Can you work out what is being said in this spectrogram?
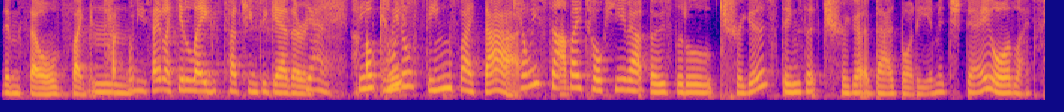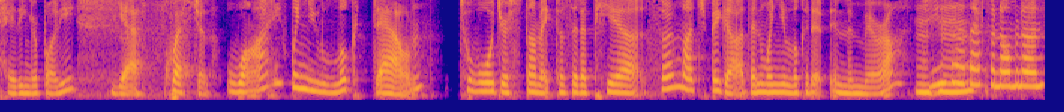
themselves, like mm. t- what do you say? Like your legs touching together. Yes. oh, little we, things like that. Can we start by talking about those little triggers, things that trigger a bad body image day or like hating your body? Yes. Question: Why, when you look down, toward your stomach does it appear so much bigger than when you look at it in the mirror? Mm-hmm. Do you know mm-hmm. that phenomenon?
